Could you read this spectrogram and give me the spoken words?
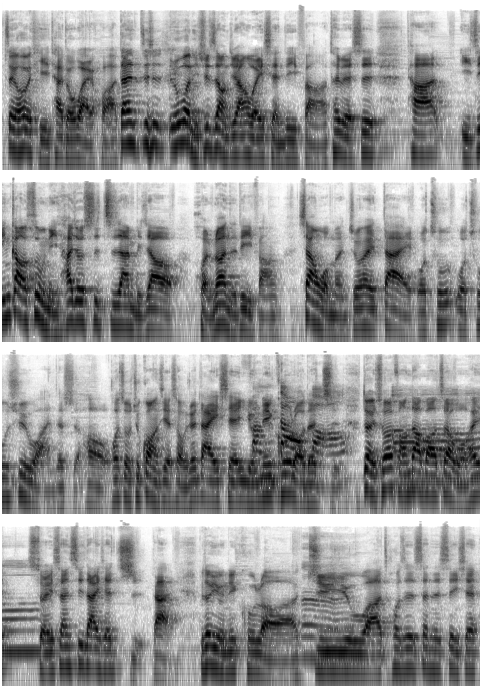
这个会提太多外话，但就是如果你去这种地方危险的地方啊，特别是他已经告诉你，他就是治安比较混乱的地方，像我们就会带我出我出去玩的时候，或者我去逛街的时候，我就带一些 Uniqlo 的纸对，除了防盗包之外，哦我会随身携带一些纸袋，比如说 Uniqlo 啊、嗯 GU 啊，或者甚至是一些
